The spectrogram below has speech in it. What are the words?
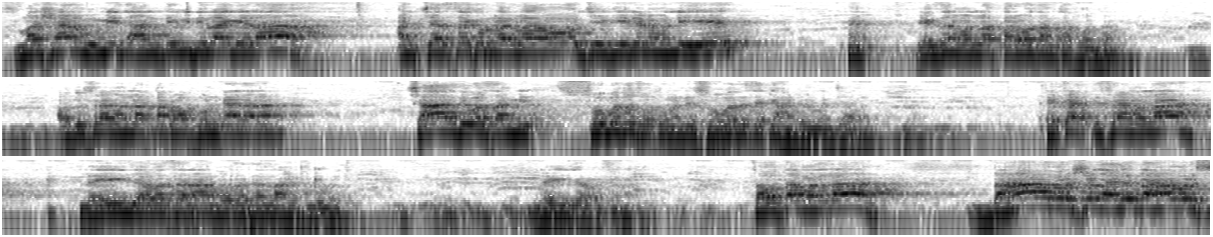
स्मशानभूमीत अंत्यविधीला गेला आणि चर्चा करू लागला हो जे गेले ना म्हणले हे. एक जण म्हणला परवाच आमचा फोन झाला. अहो दुसरा म्हणला परवा फोन काय झाला? चार दिवस आम्ही सोबतच होतो म्हणले सोबतच एका हॉटेलमध्ये जावं त्याच्यात तिसरा म्हणला लई जावाचा नाव होता त्यांना हटली होती लई जावाचा नाव चौथा म्हणला दहा वर्ष झाले दहा वर्ष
